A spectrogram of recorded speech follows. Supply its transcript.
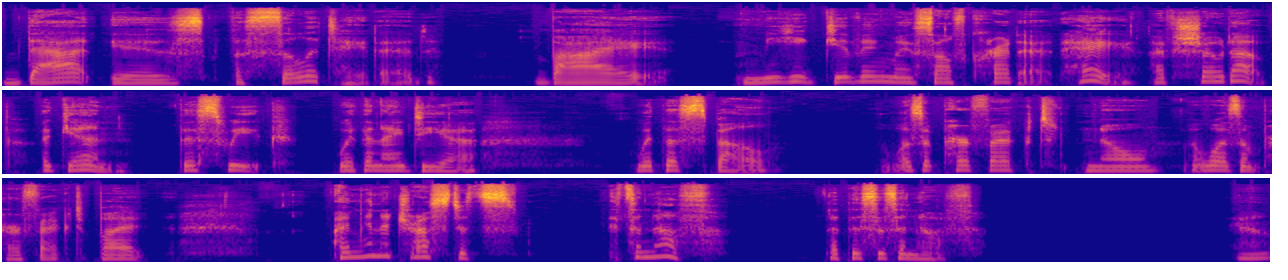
That is facilitated by me giving myself credit. Hey, I've showed up again this week with an idea, with a spell. Was it perfect? No, it wasn't perfect, but I'm going to trust it's it's enough. That this is enough. Yeah.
